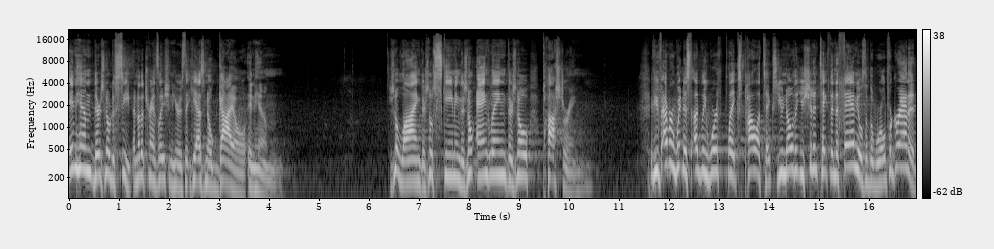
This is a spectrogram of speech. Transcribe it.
In him there's no deceit. Another translation here is that he has no guile in him. There's no lying, there's no scheming, there's no angling, there's no posturing. If you've ever witnessed ugly workplace politics, you know that you shouldn't take the Nathanaels of the world for granted.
